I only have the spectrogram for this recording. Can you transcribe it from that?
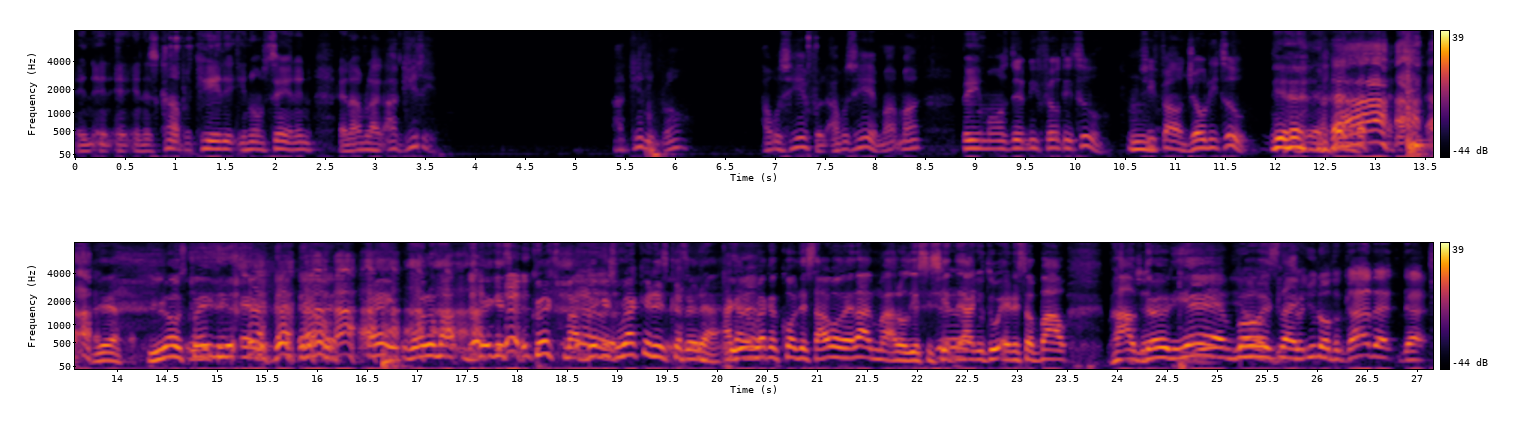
and and, and, and it's complicated, you know what I'm saying? And and I'm like, I get it. I get it, bro. I was here for it. I was here. My my baby moms did me filthy too. She found Jody too. Yeah. Yeah, you know it's crazy. hey, yo, hey, one of my biggest, Chris, my Yeah. biggest record is because of that. I got a record called Desahogo del Alma a los 17 Yeah. años, too, and it's about how dirty. Yeah, bro, Yo, it's like so you know the guy that that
